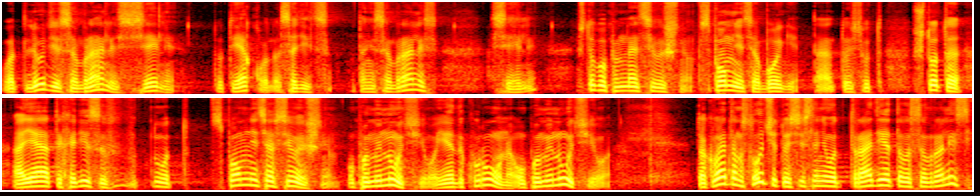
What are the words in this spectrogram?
Вот люди собрались, сели, тут якуда садится. Вот они собрались, сели, чтобы упоминать Всевышнего, вспомнить о Боге. Да? То есть вот что-то, аяты, хадисы, ну вот вспомнить о Всевышнем, упомянуть его, ядкуруна, упомянуть его – так в этом случае, то есть если они вот ради этого собрались,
